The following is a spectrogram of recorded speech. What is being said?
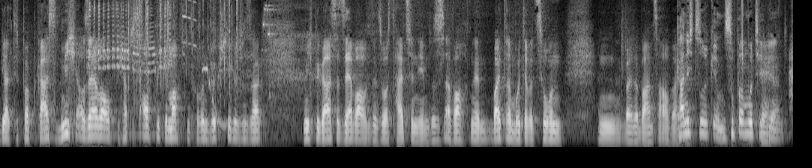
das begeistert mich auch selber. Ich habe es auch mitgemacht, wie Corinne Böckstiegel schon sagt. Mich begeistert selber, an sowas teilzunehmen. Das ist einfach eine weitere Motivation, in, bei der Bahn zu arbeiten. Kann ich zurückgeben. Super motivierend. Okay.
